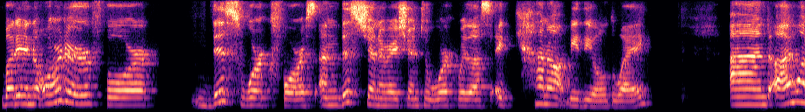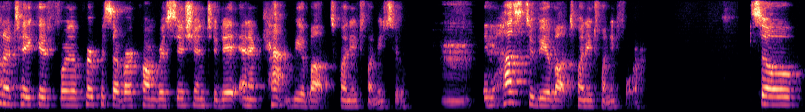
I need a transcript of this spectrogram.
But in order for this workforce and this generation to work with us, it cannot be the old way. And I want to take it for the purpose of our conversation today, and it can't be about 2022. Mm. It has to be about 2024. So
